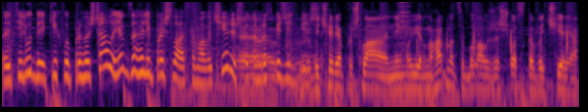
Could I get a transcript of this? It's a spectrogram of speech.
е, ті люди, яких ви ви пригощали. Як взагалі пройшла сама вечеря? Що там Е, розкажіть більше? Вечеря пройшла неймовірно гарно. Це була вже шоста вечеря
